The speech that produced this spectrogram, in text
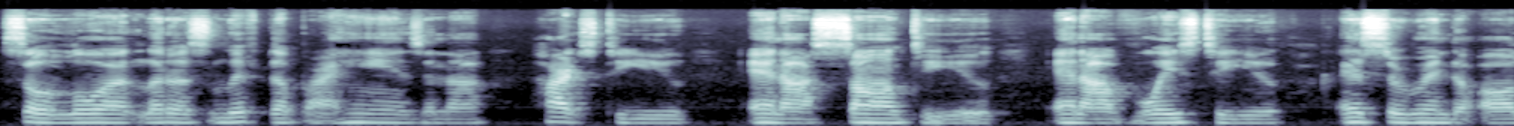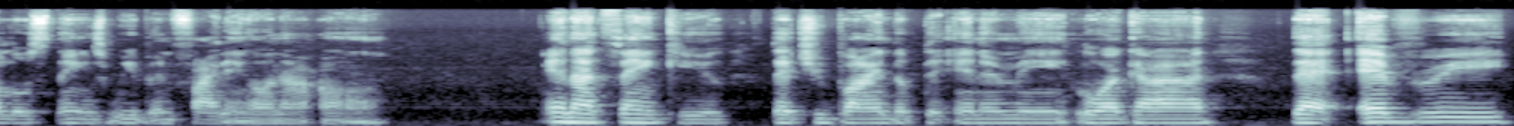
So, Lord, let us lift up our hands and our hearts to you and our song to you and our voice to you and surrender all those things we've been fighting on our own. And I thank you that you bind up the enemy, Lord God, that every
